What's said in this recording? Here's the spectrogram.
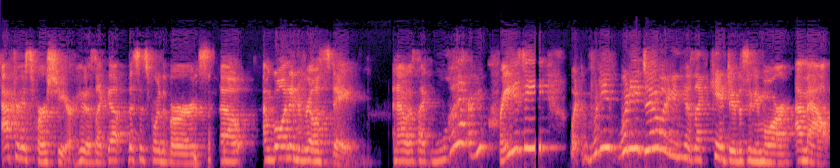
after his first year. He was like, "Yep, this is for the birds. No, I'm going into real estate." And I was like, "What? Are you crazy? What? What are you? What are you doing?" He was like, "I can't do this anymore. I'm out."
